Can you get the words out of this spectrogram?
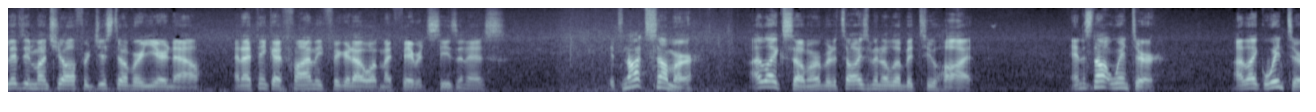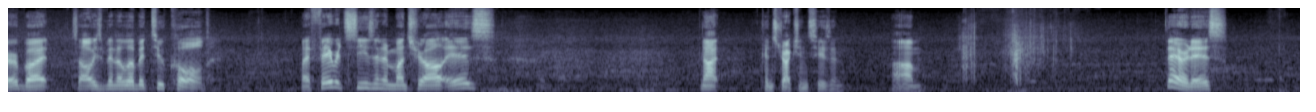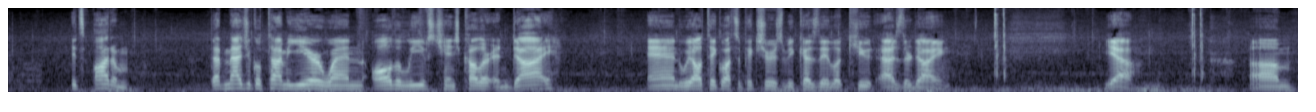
lived in Montreal for just over a year now, and I think I finally figured out what my favorite season is. It's not summer. I like summer, but it's always been a little bit too hot. And it's not winter. I like winter, but it's always been a little bit too cold. My favorite season in Montreal is not construction season. Um, there it is. It's autumn. That magical time of year when all the leaves change color and die. And we all take lots of pictures because they look cute as they're dying. Yeah. Um,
